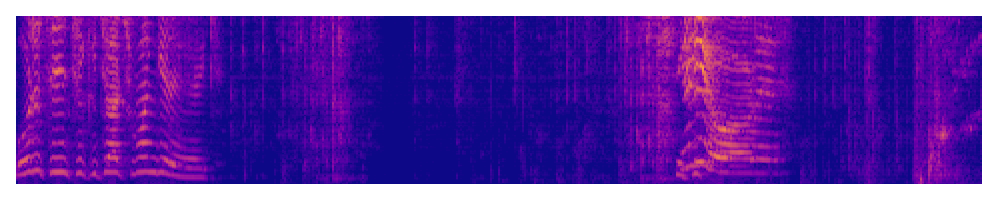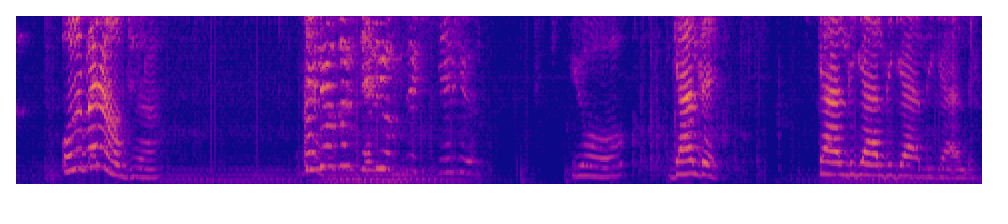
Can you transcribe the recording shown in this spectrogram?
Bu arada senin çekici açman gerek. Geliyor. Onu ben alacağım. Geliyor dur geliyor dur, geliyor. Yok. Geldi. Geldi geldi geldi geldi.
